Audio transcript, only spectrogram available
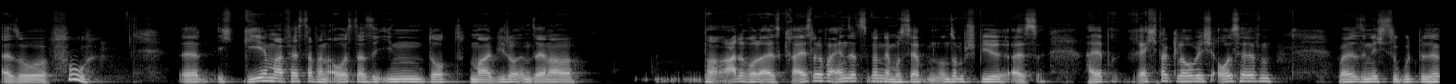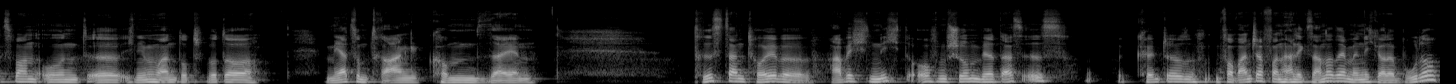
Also, puh. Äh, ich gehe mal fest davon aus, dass sie ihn dort mal wieder in seiner Paraderolle als Kreisläufer einsetzen können. Der muss ja in unserem Spiel als Halbrechter, glaube ich, aushelfen, weil sie nicht so gut besetzt waren. Und äh, ich nehme mal an, dort wird er mehr zum Tragen gekommen sein. Tristan Teube, habe ich nicht auf dem Schirm, wer das ist. Könnte ein Verwandtschaft von Alexander sein, wenn nicht gar der Bruder.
